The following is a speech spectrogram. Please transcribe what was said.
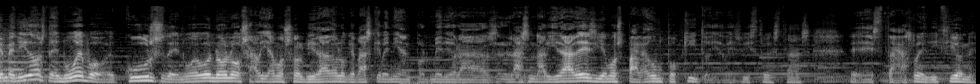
Bienvenidos de nuevo, Kurs, de nuevo no nos habíamos olvidado, lo que más que venían por medio las, las navidades y hemos parado un poquito, ya habéis visto estas, eh, estas reediciones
